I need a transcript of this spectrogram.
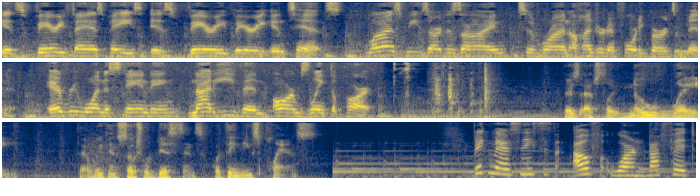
It's very fast paced, it's very, very intense. Line speeds are designed to run 140 birds a minute. Everyone is standing, not even arm's length apart. There's absolutely no way that we can social distance within these plants. Blicken wir als nächstes auf Warren Buffett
